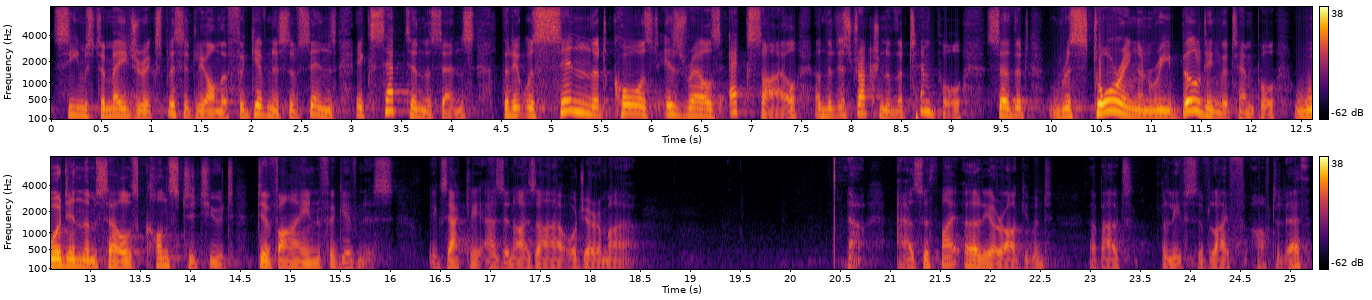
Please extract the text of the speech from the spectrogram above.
seems to major explicitly on the forgiveness of sins, except in the sense that it was sin that caused Israel's exile and the destruction of the temple, so that restoring and rebuilding the temple would in themselves constitute divine forgiveness, exactly as in Isaiah or Jeremiah. Now, as with my earlier argument about beliefs of life after death,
